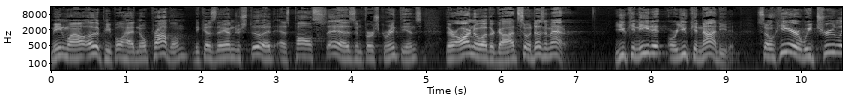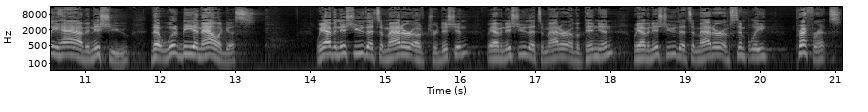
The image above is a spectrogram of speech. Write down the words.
Meanwhile, other people had no problem because they understood, as Paul says in 1 Corinthians, there are no other gods, so it doesn't matter. You can eat it or you cannot eat it. So here we truly have an issue that would be analogous. We have an issue that's a matter of tradition. We have an issue that's a matter of opinion. We have an issue that's a matter of simply preference.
